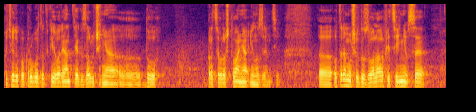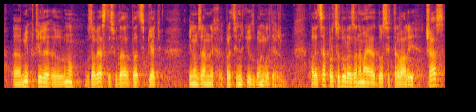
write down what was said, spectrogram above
хотіли спробувати такий варіант, як залучення до працевлаштування іноземців. Отримавши дозвола офіційні все, ми хотіли ну, завести сюди 25 іноземних працівників з Бангладежу. Але ця процедура займає досить тривалий час.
